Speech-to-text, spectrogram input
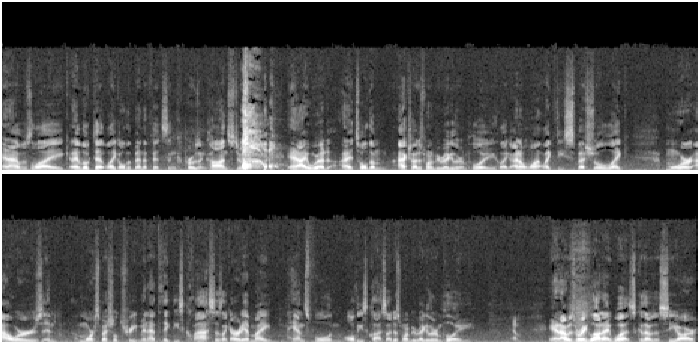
and I was like, and I looked at like all the benefits and pros and cons to it, and I would, I told them actually I just want to be a regular employee. Like I don't want like these special like more hours and more special treatment. I have to take these classes. Like I already have my hands full in all these classes. I just want to be a regular employee. And I was very glad I was because I was a CR,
